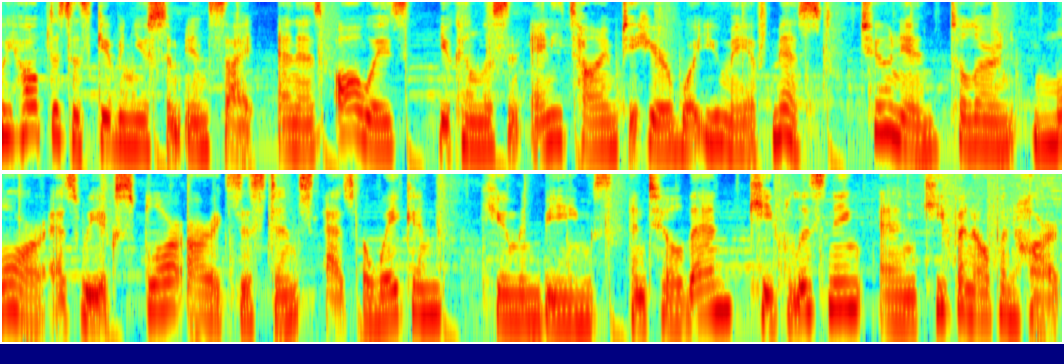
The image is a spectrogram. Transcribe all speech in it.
We hope this has given you some insight, and as always, you can listen anytime to hear what you may have missed. Tune in to learn more as we explore our existence as awakened human beings. Until then, keep listening and keep an open heart.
